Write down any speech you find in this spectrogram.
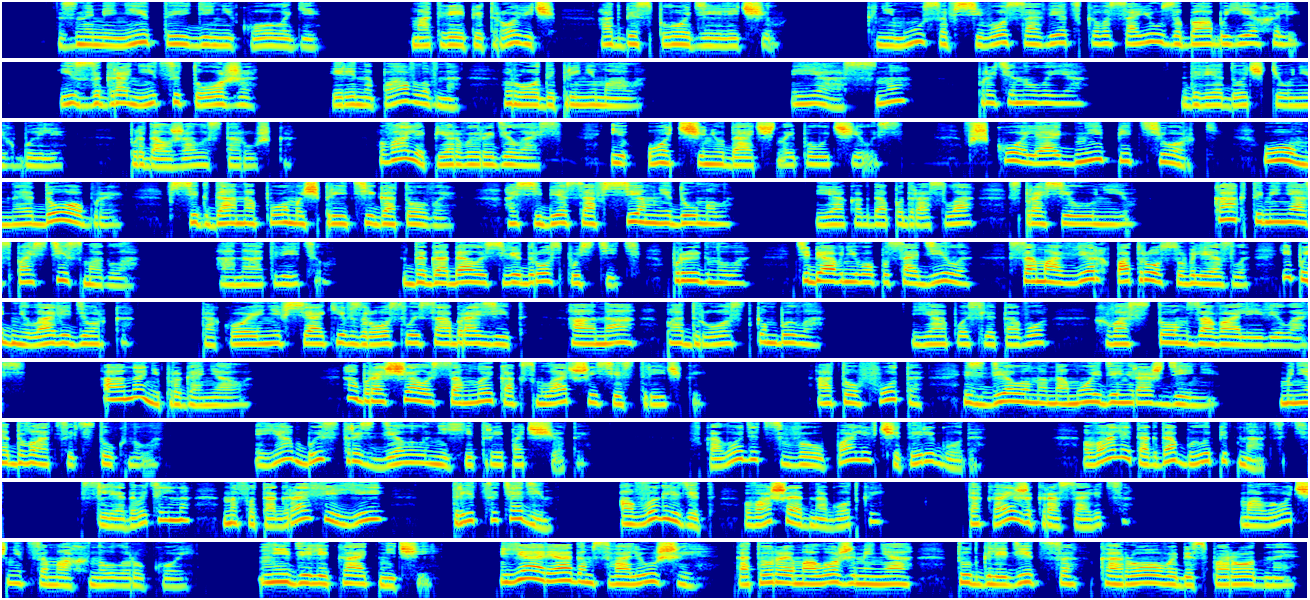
«Знаменитые гинекологи. Матвей Петрович от бесплодия лечил. К нему со всего Советского Союза бабы ехали. Из-за границы тоже. Ирина Павловна роды принимала. «Ясно», — протянула я. «Две дочки у них были», — продолжала старушка. Валя первой родилась, и очень удачной получилась. В школе одни пятерки, умные, добрые, всегда на помощь прийти готовые, о себе совсем не думала. Я, когда подросла, спросила у нее, «Как ты меня спасти смогла?» Она ответила, «Догадалась ведро спустить, прыгнула, тебя в него посадила, сама вверх по тросу влезла и подняла ведерко. Такое не всякий взрослый сообразит, а она подростком была. Я после того хвостом за Валей велась, а она не прогоняла. Обращалась со мной как с младшей сестричкой. А то фото сделано на мой день рождения. Мне двадцать стукнуло. Я быстро сделала нехитрые подсчеты. В колодец вы упали в четыре года. Вале тогда было пятнадцать. Следовательно, на фотографии ей тридцать один а выглядит вашей одногодкой. Такая же красавица». Молочница махнула рукой. «Не деликатничай. Я рядом с Валюшей, которая моложе меня, тут глядится корова беспородная.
